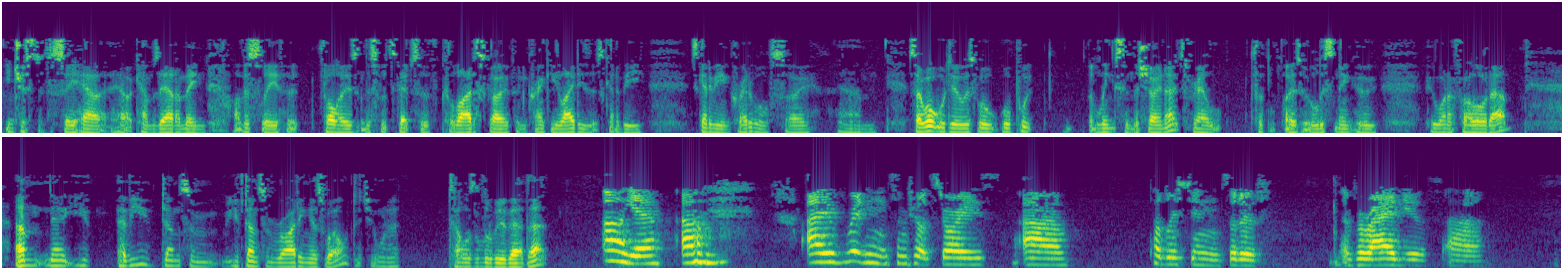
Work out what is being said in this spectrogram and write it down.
interested to see how, how it comes out. I mean, obviously, if it follows in the footsteps of Kaleidoscope and Cranky Ladies, it's going to be it's going to be incredible. So, um, so what we'll do is we'll we'll put links in the show notes for our for those who are listening who who want to follow it up. Um, now, you have you done some you've done some writing as well? Did you want to tell us a little bit about that? Oh yeah, um, I've written some short stories, uh, published in sort of a variety of uh,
